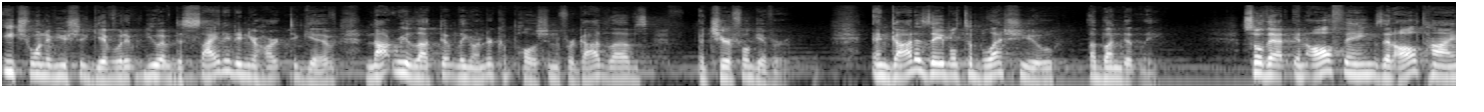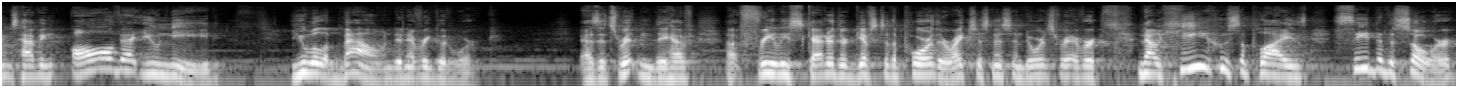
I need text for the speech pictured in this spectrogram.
Each one of you should give what you have decided in your heart to give, not reluctantly or under compulsion, for God loves a cheerful giver. And God is able to bless you abundantly, so that in all things, at all times, having all that you need, you will abound in every good work. As it's written, they have uh, freely scattered their gifts to the poor, their righteousness endures forever. Now, he who supplies seed to the sower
